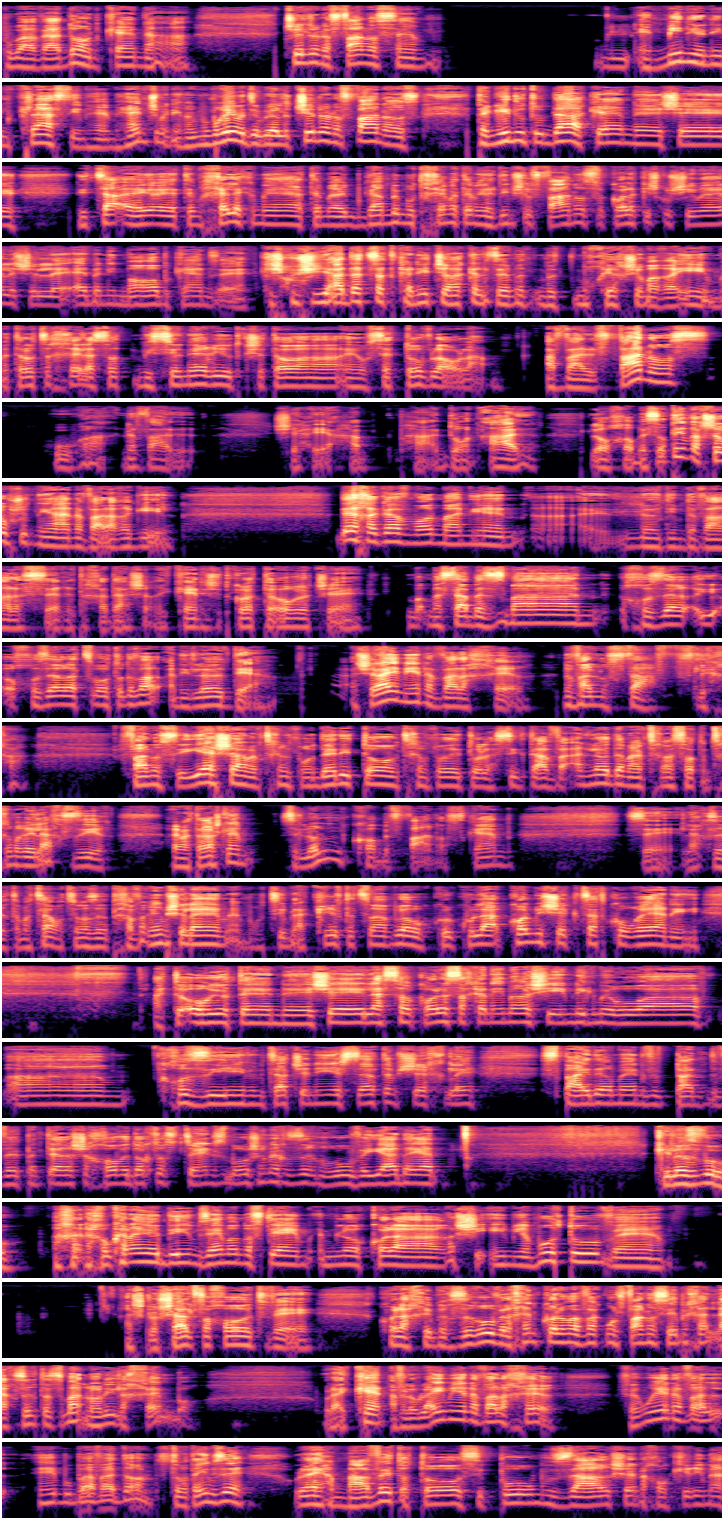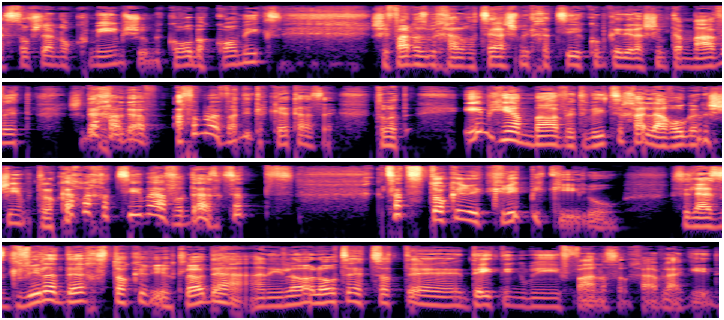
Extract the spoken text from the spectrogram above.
בובה ואדון כן ה-children of Thanos הם, הם מיניונים קלאסיים הם הנצ'מנים הם אומרים את זה בגלל ה-children of Thanos תגידו תודה כן אה, שאתם אה, חלק מה... אתם גם במותכם אתם ילדים של פאנוס וכל הקשקושים האלה של אבני מוב כן זה קשקושייה דת צדקנית שרק על זה מוכיח שהם הרעים אתה לא צריך לעשות מיסיונריות כשאתה עושה טוב לעולם. אבל פאנוס הוא הנבל שהיה האדון על לאורך הרבה סרטים ועכשיו הוא פשוט נהיה הנבל הרגיל. דרך אגב מאוד מעניין לא יודעים דבר על הסרט החדש הרי כן יש את כל התיאוריות שמסע בזמן חוזר חוזר לעצמו אותו דבר אני לא יודע. השאלה אם יהיה נבל אחר נבל נוסף סליחה. פאנוס יהיה שם הם צריכים להתמודד איתו הם צריכים להתמודד איתו להשיג את האהבה אני לא יודע מה הם צריכים לעשות הם צריכים הרי להחזיר. הרי המטרה שלהם זה לא לנקום בפאנוס כן. זה להחזיר את המצב רוצים להחזיר את החברים שלהם הם רוצים להקריב את עצמם לא כל, כל, כל מי שקצת קורא אני. התיאוריות הן אה, שלעשות כל השחקנים הראשיים נגמרו החוזים ומצד שני יש סרט המשך לספיידרמן ופנ... ופנתר השחור ודוקטור סטריינג' ברור שהם יחזרו yada yada. כאילו עזבו אנחנו כנראה יודעים זה יהיה מאוד מפתיע אם, אם לא כל הראשיים ימותו והשלושה לפחות וכל האחרים יחזרו ולכן כל המאבק מול ת'אנוס יהיה בכלל להחזיר את הזמן לא להילחם בו. אולי כן אבל אולי אם יהיה נבל אחר והם אומרים אבל אה, בובה ואדון. זאת אומרת האם זה אולי המוות אותו סיפור מוזר שאנחנו מכירים מהסוף של הנוקמים שהוא מקורו בקומיקס שת'אנוס בכלל רוצה להשמיד חצי יקום כדי להשמיד את המוות? שדרך אגב אף פעם לא הבנתי את הקטע הזה. זאת אומרת אם היא המוות והיא צריכה להרוג אנשים אתה לוקח לה חצי מהעבודה זה קצת קצת סטוקרי creepy כאילו. זה להסביר לה דרך stalkery ות לא יודע אני לא לא רוצה לעשות uh, dating מת'אנוס אני חייב להגיד.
